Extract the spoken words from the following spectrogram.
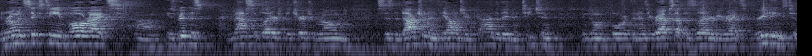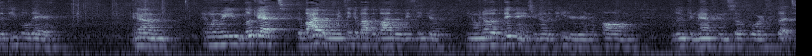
In Romans 16, Paul writes, um, he's written this massive letter to the church in Rome. And it says the doctrine and theology of God that they've been teaching and going forth. And as he wraps up his letter, he writes, Greetings to the people there. And, um, and when we look at the Bible, when we think about the Bible, we think of, you know, we know the big names. We know the Peter and the Paul and Luke and Matthew and so forth. But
